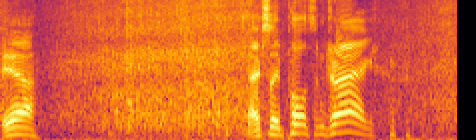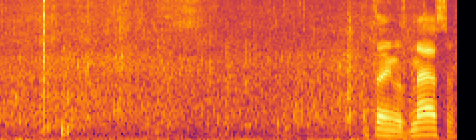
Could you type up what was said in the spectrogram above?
Yeah. Actually pulled some drag. that thing was massive.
